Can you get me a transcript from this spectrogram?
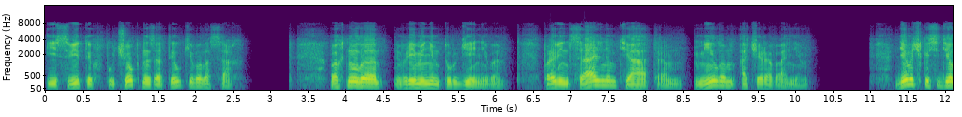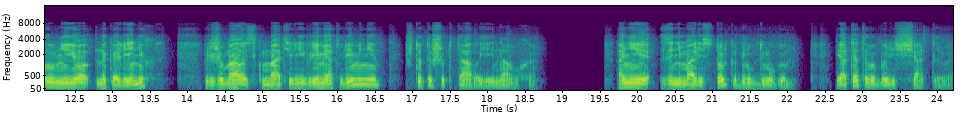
и свитых в пучок на затылке волосах. Пахнуло временем Тургенева, провинциальным театром, милым очарованием. Девочка сидела у нее на коленях, прижималась к матери и время от времени что-то шептала ей на ухо. Они занимались только друг другом и от этого были счастливы.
